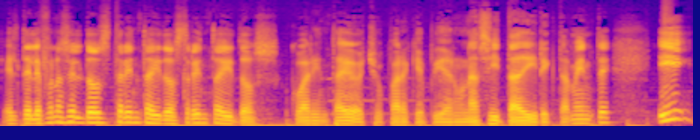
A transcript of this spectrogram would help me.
El teléfono es el 232 32 48 para que pidan una cita directamente y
